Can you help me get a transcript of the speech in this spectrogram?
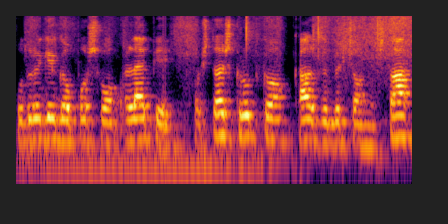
u drugiego poszło lepiej, choć też krótko. Każdy by chciał mieć tak,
